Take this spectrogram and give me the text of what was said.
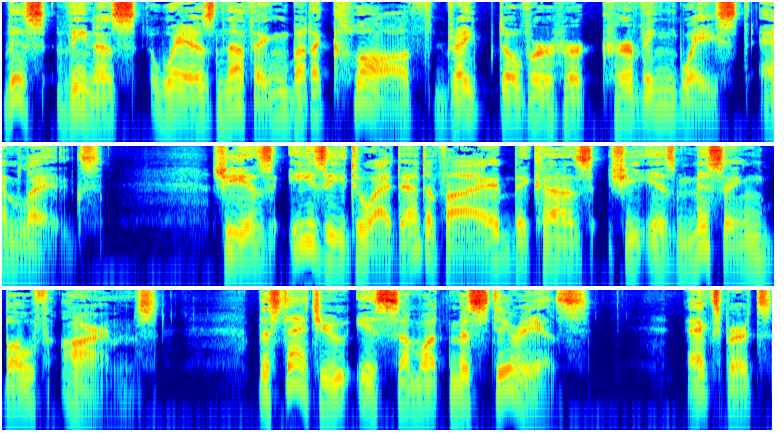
This Venus wears nothing but a cloth draped over her curving waist and legs. She is easy to identify because she is missing both arms. The statue is somewhat mysterious. Experts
